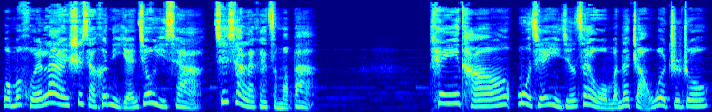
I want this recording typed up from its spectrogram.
我们回来是想和你研究一下接下来该怎么办。天一堂目前已经在我们的掌握之中。”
